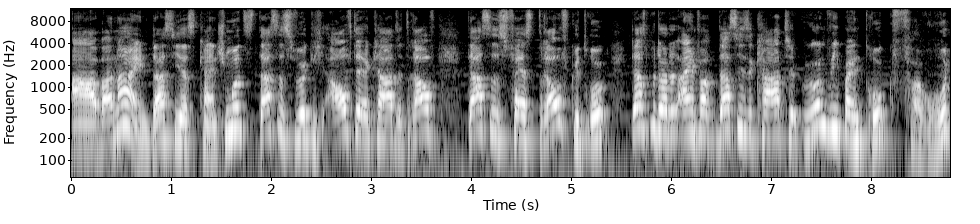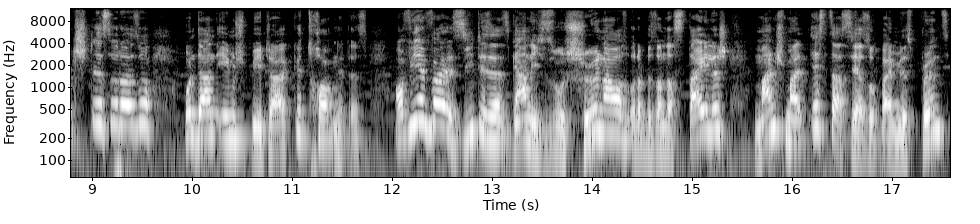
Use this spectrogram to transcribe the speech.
Aber nein, das hier ist kein Schmutz. Das ist wirklich auf der Karte drauf. Das ist fest drauf gedruckt. Das bedeutet einfach, dass diese Karte irgendwie beim Druck verrutscht ist oder so und dann eben später getrocknet ist. Auf jeden Fall sieht es jetzt gar nicht so schön aus oder besonders stylisch. Manchmal ist das ja so bei Missprints.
